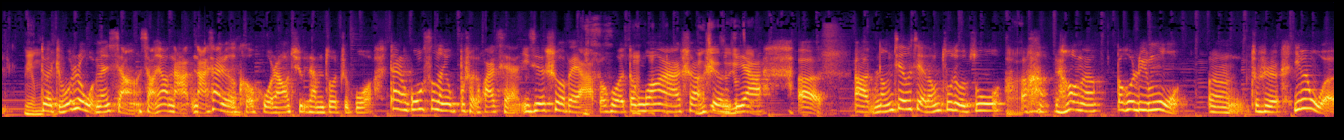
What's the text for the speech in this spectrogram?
明白？对，只不过是我们想想要拿拿下这个客户，然后去给他们做直播，但是公司呢又不舍得花钱，一些设备啊，包括灯光啊、摄摄影机啊，呃啊能借就借，能租就租啊。然后呢，包括绿幕。嗯，就是因为我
